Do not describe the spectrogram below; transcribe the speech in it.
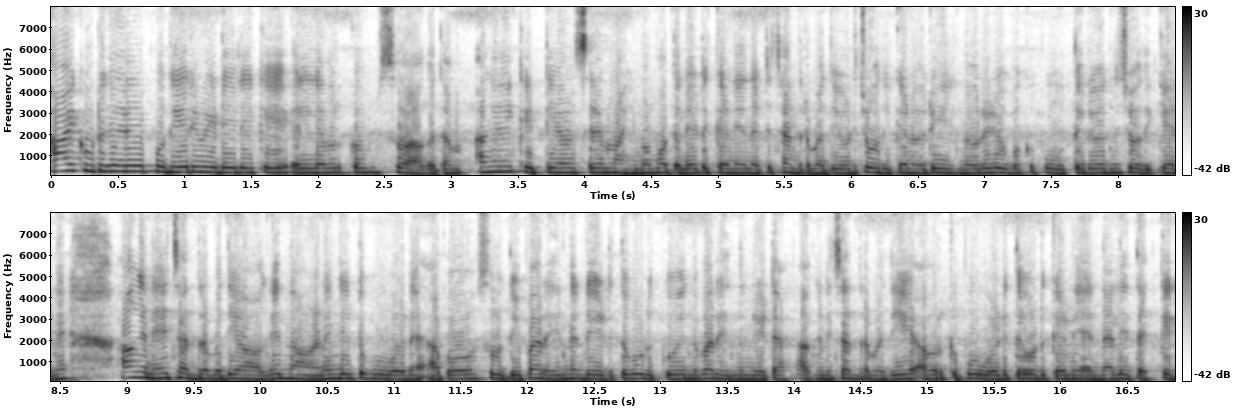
ഹായ് കൂട്ടുകാരെ. പുതിയൊരു വീഡിയോയിലേക്ക് എല്ലാവർക്കും സ്വാഗതം. അങ്ങനെ കിട്ടിയ അവസരം മഹിമ മുതലെടുക്കണേ എന്നിട്ട് ചന്ദ്രമതിയോട് ചോദിക്കണം. ഒരു ഇരുന്നൂറ് രൂപക്ക് പൂത്തരുമോ എന്ന് ചോദിക്കാന് അങ്ങനെ ചന്ദ്രമതി ആകെ നാണം കെട്ട് പോവാണ്. അപ്പോൾ ശ്രുതി പറയുന്നുണ്ട് എടുത്തു കൊടുക്കൂ എന്ന് പറയുന്നുണ്ട് കേട്ടോ. അങ്ങനെ ചന്ദ്രമതി അവർക്ക് പൂവെടുത്ത് കൊടുക്കാണ്. എന്നാൽ ഇതൊക്കെ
